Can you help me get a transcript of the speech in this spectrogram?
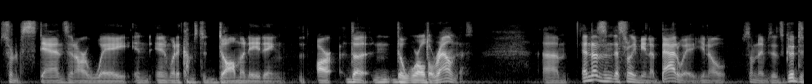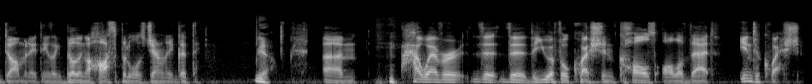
sort of stands in our way in, in when it comes to dominating our the the world around us. Um, and it doesn't necessarily mean a bad way. You know, sometimes it's good to dominate things. Like building a hospital is generally a good thing. Yeah. Um, however, the, the the UFO question calls all of that into question.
